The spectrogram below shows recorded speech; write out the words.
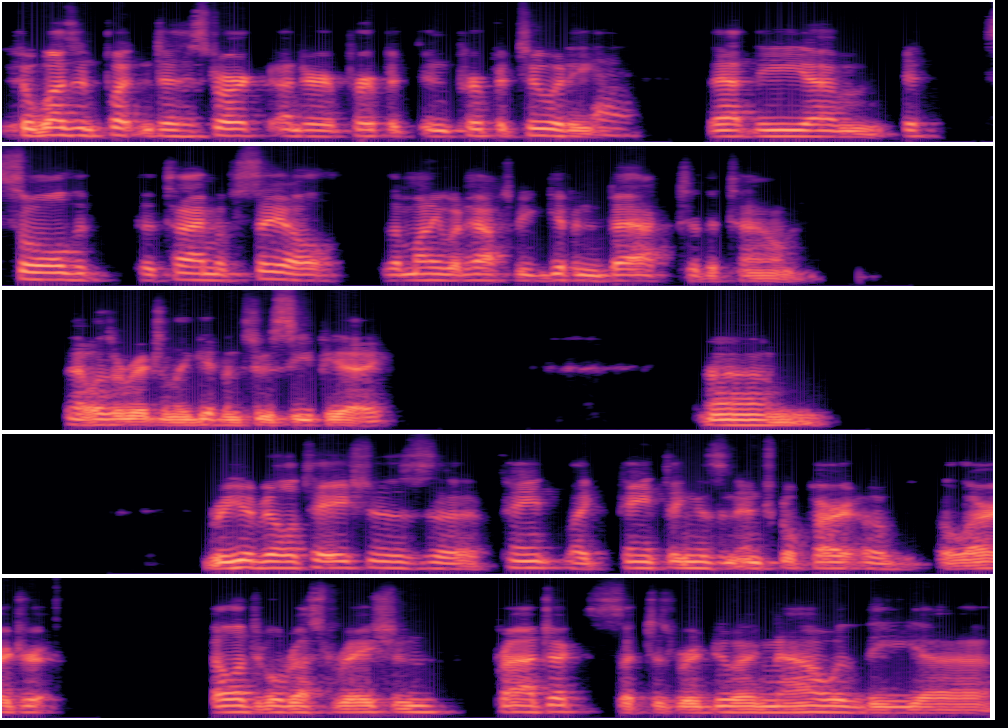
if it wasn't put into historic under perpet in perpetuity, Oh. that the um, it sold at the time of sale, the money would have to be given back to the town. That was originally given through CPA. Um, Rehabilitation is uh, paint, like painting is an integral part of a larger eligible restoration project, such as we're doing now with the uh,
